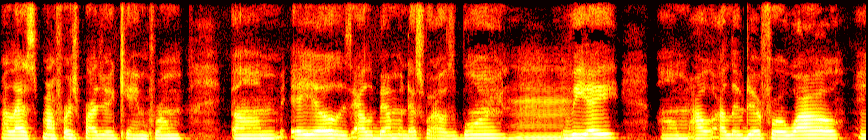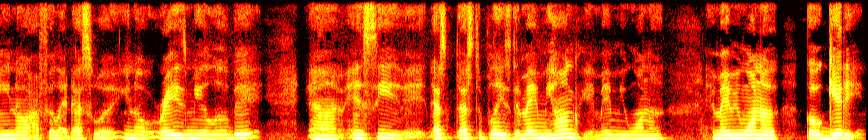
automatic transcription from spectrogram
my last my first project came from. Um, AL is Alabama. That's where I was born. Mm. VA. Um, I, I lived there for a while, and you know I feel like that's what you know raised me a little bit. Um, and see, that's that's the place that made me hungry. It made me wanna, it made me wanna go get it.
